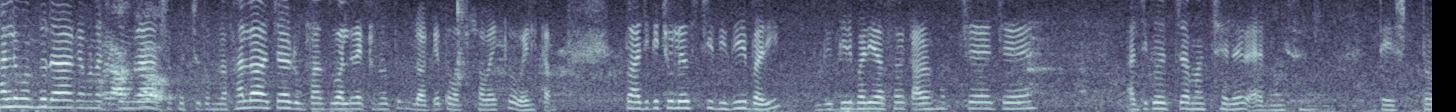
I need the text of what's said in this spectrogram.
হ্যালো বন্ধুরা কেমন আছো তোমরা? আশা করছি তোমরা ভালো আছো। রূপাস ওয়ালের একটা নতুন ব্লগে তোমাদের সবাইকে ওয়েলকাম তো আজকে চলে এসেছি দিদির বাড়ি। দিদির বাড়ি আসার কারণ হচ্ছে যে আজকে হচ্ছে আমার ছেলের অ্যাডমিশন টেস্ট তো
